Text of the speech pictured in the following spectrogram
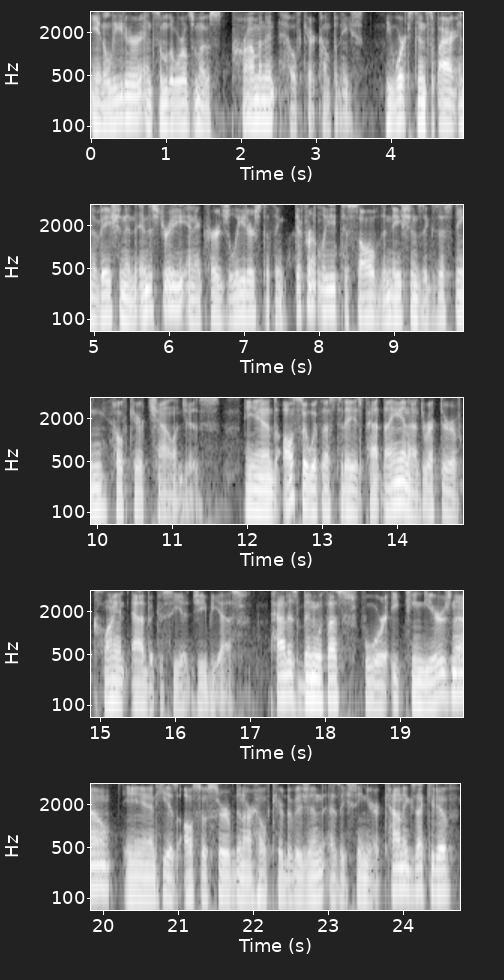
and a leader in some of the world's most prominent healthcare companies. He works to inspire innovation in the industry and encourage leaders to think differently to solve the nation's existing healthcare challenges. And also with us today is Pat Diana, Director of Client Advocacy at GBS. Pat has been with us for 18 years now, and he has also served in our healthcare division as a senior account executive,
